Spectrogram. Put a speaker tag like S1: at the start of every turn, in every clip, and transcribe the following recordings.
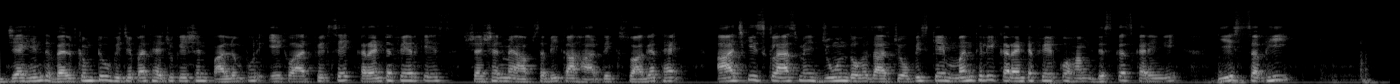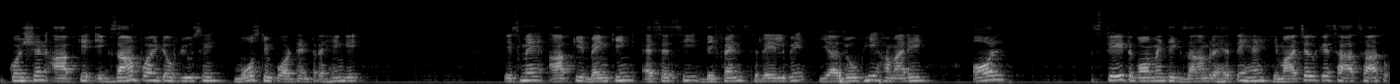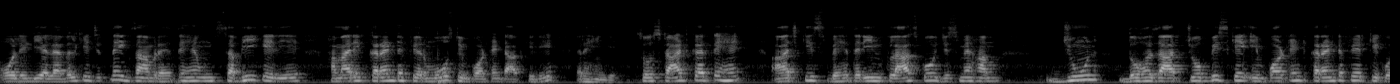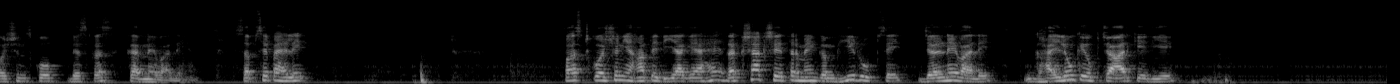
S1: जय Hind welcome to Vijaypath education Palampur. एक बार फिर से करंट अफेयर के इस सेशन में आप सभी का हार्दिक स्वागत है। आज की इस क्लास में जून 2024 के मंथली करंट अफेयर को हम डिस्कस करेंगे। ये सभी क्वेश्चन आपके एग्ज़ाम पॉइंट ऑफ़ व्यू से मोस्ट इंपॉर्टेंट रहेंगे। इसमें आपकी बैंकिंग एसएससी डिफेंस रेलवे या जो भी हमारे ऑल स्टेट गवर्नमेंट एग्ज़ाम रहते हैं हिमाचल के साथ साथ ऑल इंडिया लेवल के जितने एग्ज़ाम रहते हैं उन सभी के लिए हमारे करंट अफेयर मोस्ट इंपॉर्टेंट आपके लिए रहेंगे। सो so, स्टार्ट करते हैं आज की इस बेहतरीन क्लास को जिसमें हम जून 2024 के इंपॉर्टेंट करंट अफेयर के क्वेश्चंस को डिस्कस करने वाले हैं। सबसे पहले फ़र्स्ट क्वेश्चन यहाँ पे दिया गया है रक्षा क्षेत्र में गंभीर रूप से जलने वाले घायलों के उपचार के लिए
